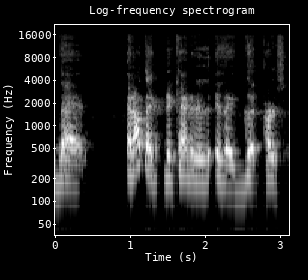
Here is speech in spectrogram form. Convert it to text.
that and i think nick cannon is, is a good person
